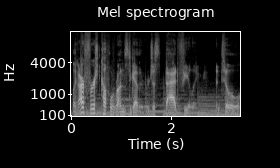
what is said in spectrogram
like our first couple runs together were just bad feeling until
